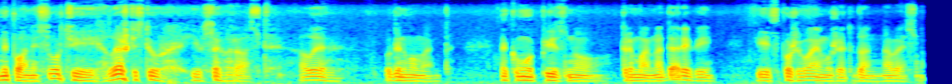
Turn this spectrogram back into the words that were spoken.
непоганий сорт і лежкістю, і все гаразд. Але один момент. Якому пізно тримаємо на дереві і споживаємо вже туди на весну.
